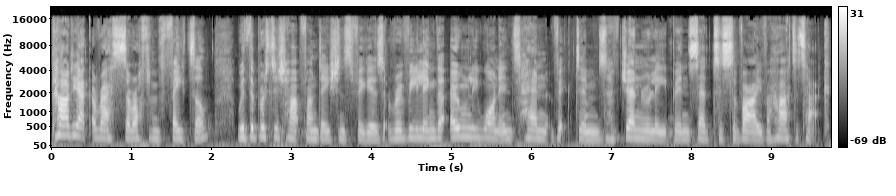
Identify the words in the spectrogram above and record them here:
Cardiac arrests are often fatal, with the British Heart Foundation's figures revealing that only one in 10 victims have generally been said to survive a heart attack.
